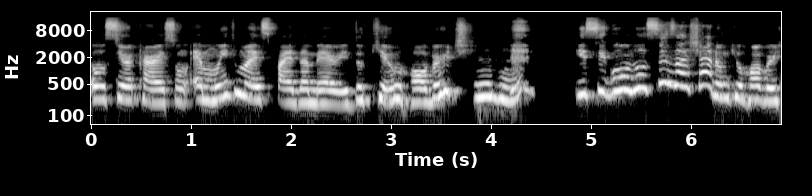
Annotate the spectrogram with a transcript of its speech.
o Sr. Carson é muito mais pai da Mary do que o Robert. Uhum. E segundo, vocês acharam que o Robert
